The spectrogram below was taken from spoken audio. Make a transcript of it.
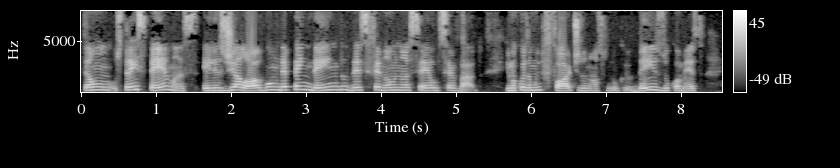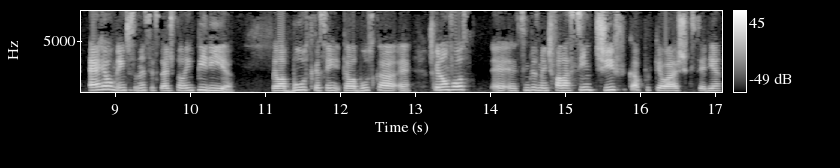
Então, os três temas, eles dialogam dependendo desse fenômeno a ser observado. E uma coisa muito forte do nosso núcleo, desde o começo, é realmente essa necessidade pela empiria, pela busca, assim, pela busca. É, acho que eu não vou é, é, simplesmente falar científica, porque eu acho que seria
